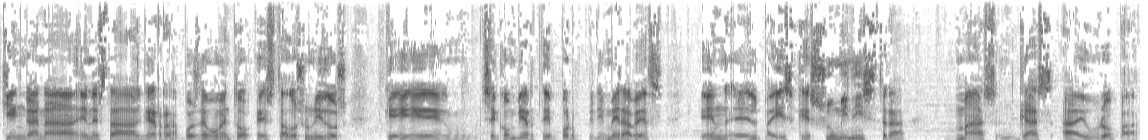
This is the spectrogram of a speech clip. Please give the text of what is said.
¿Quién gana en esta guerra? Pues de momento Estados Unidos, que se convierte por primera vez en el país que suministra más gas a Europa.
